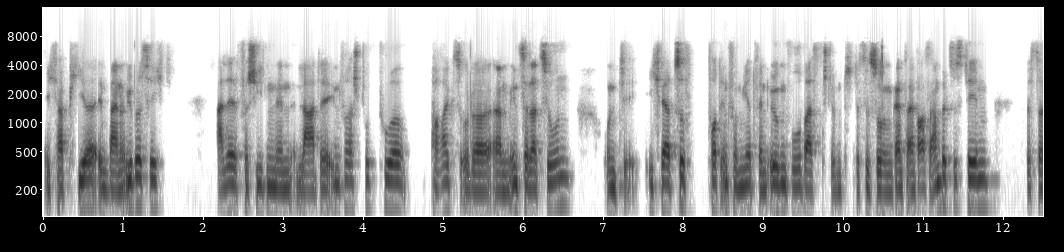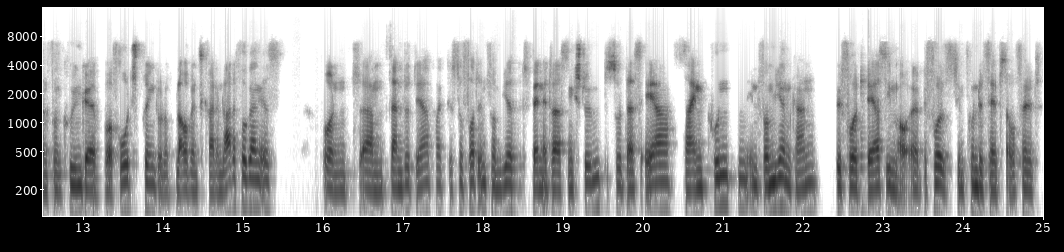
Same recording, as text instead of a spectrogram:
ich habe hier in meiner Übersicht alle verschiedenen Ladeinfrastrukturparks oder ähm, Installationen und ich werde sofort informiert, wenn irgendwo was stimmt. Das ist so ein ganz einfaches Ampelsystem, das dann von grün, gelb auf rot springt oder blau, wenn es gerade im Ladevorgang ist. Und ähm, dann wird der praktisch sofort informiert, wenn etwas nicht stimmt, so dass er seinen Kunden informieren kann, bevor der es ihm, äh, bevor es dem Kunde selbst auffällt.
